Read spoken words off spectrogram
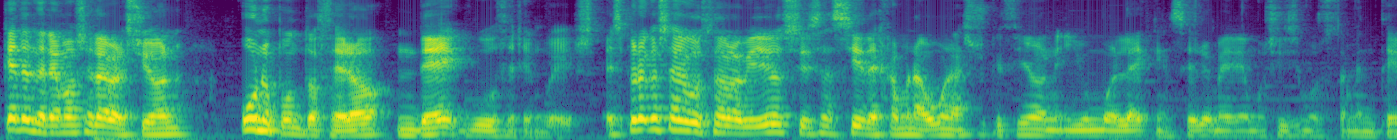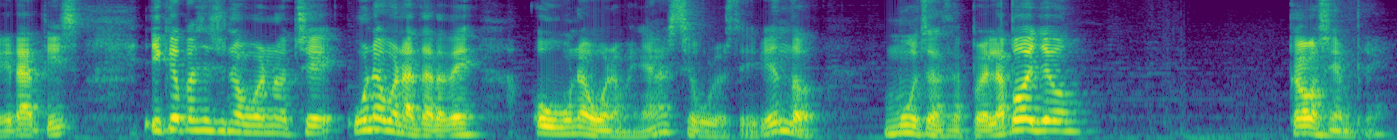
que tendremos en la versión 1.0 de Wuthering Waves. Espero que os haya gustado el vídeo, si es así, dejadme una buena suscripción y un buen like, en serio me da muchísimo, totalmente gratis, y que paséis una buena noche, una buena tarde o una buena mañana, seguro lo estáis viendo. Muchas gracias por el apoyo, como siempre.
